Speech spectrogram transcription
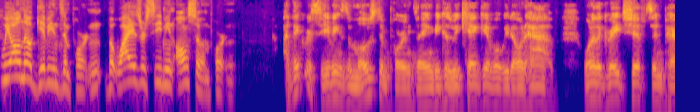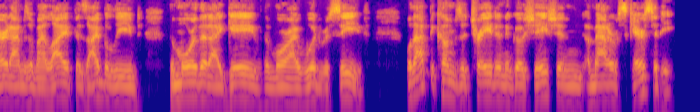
we all know giving is important, but why is receiving also important? I think receiving is the most important thing because we can't give what we don't have. One of the great shifts in paradigms of my life is I believed the more that I gave, the more I would receive. Well, that becomes a trade and negotiation, a matter of scarcity,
